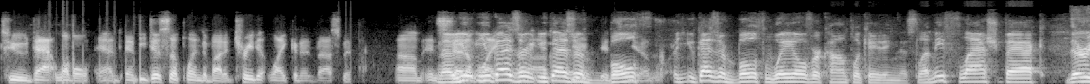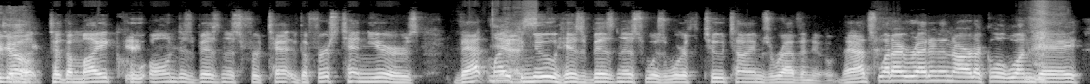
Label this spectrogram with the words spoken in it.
to that level and and be disciplined about it treat it like an investment um No, instead you, you like, guys are you uh, guys are it- you both know, you guys are both way overcomplicating this. Let me flash back There we to go. the, to the Mike who Yeah. owned his business for ten the first ten years. That Mike Yes. knew his business was worth two times revenue. That's what I read in an article one day.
